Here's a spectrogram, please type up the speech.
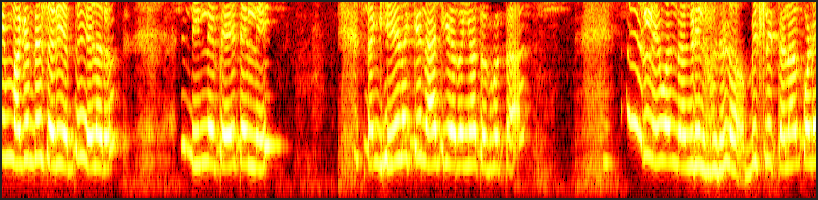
ನಿಮ್ಮ ಮಗಂದೇ ಸರಿ ಅಂತ ಹೇಳರು. ನಿನ್ನೆ ಪೇಟೆಯಲ್ಲಿ ನಂಗೆ ಹೇಳಕ್ಕೆ ನಾಚಿಕೆ ಆದಂಗೆ ಗೊತ್ತಾ? ಅಲ್ಲಿ ಒಂದು ಅಂಗಡಿಲಿ ಹೋದಳು. ಬಿಸಿಲಿತ್ತಲ್ಲ ಕೊಡೆ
